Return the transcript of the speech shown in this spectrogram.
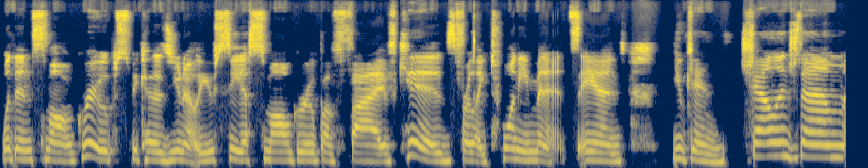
within small groups because, you know, you see a small group of five kids for like 20 minutes and you can challenge them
